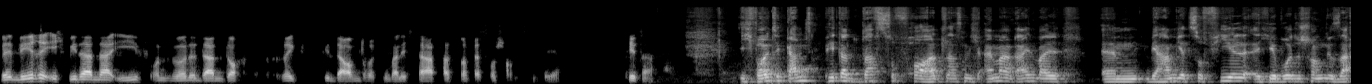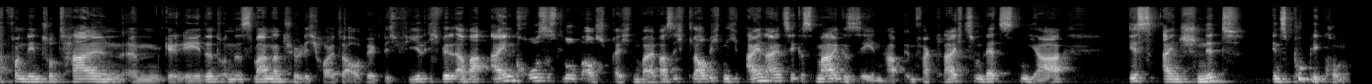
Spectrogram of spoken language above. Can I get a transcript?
wäre ich wieder naiv und würde dann doch Rick die Daumen drücken, weil ich da fast noch bessere Chancen sehe. Peter. Ich wollte ganz, Peter, du darfst sofort, lass mich einmal rein, weil ähm, wir haben jetzt so viel, äh, hier wurde schon gesagt, von den Totalen ähm, geredet und es war natürlich heute auch wirklich viel. Ich will aber ein großes Lob aussprechen, weil was ich glaube ich nicht ein einziges Mal gesehen habe im Vergleich zum letzten Jahr, ist ein Schnitt ins Publikum.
